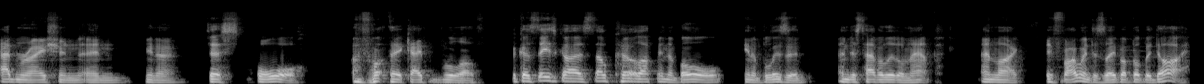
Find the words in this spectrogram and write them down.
admiration and you know just awe of what they're capable of. Because these guys they'll curl up in a ball in a blizzard and just have a little nap. And like if i went to sleep i'd probably die.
